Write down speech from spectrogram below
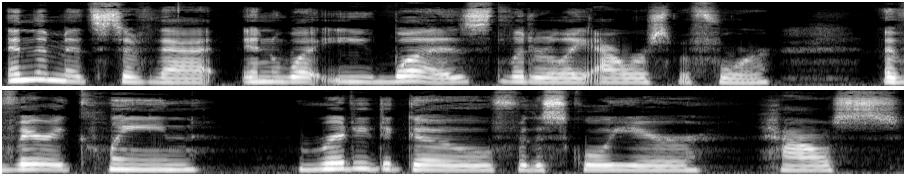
in the midst of that, in what was literally hours before, a very clean, ready to go for the school year house,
